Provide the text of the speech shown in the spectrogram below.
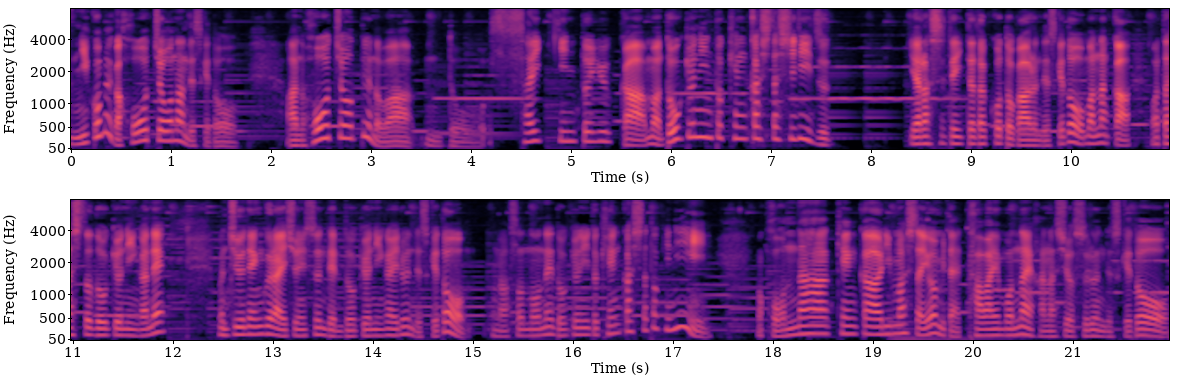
2個目が包丁なんですけど、あの、包丁っていうのは、うんと、最近というか、まあ、同居人と喧嘩したシリーズやらせていただくことがあるんですけど、まあ、なんか、私と同居人がね、10年ぐらい一緒に住んでる同居人がいるんですけど、まあ、そのね、同居人と喧嘩した時に、まあ、こんな喧嘩ありましたよ、みたいなたわいもない話をするんですけど、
